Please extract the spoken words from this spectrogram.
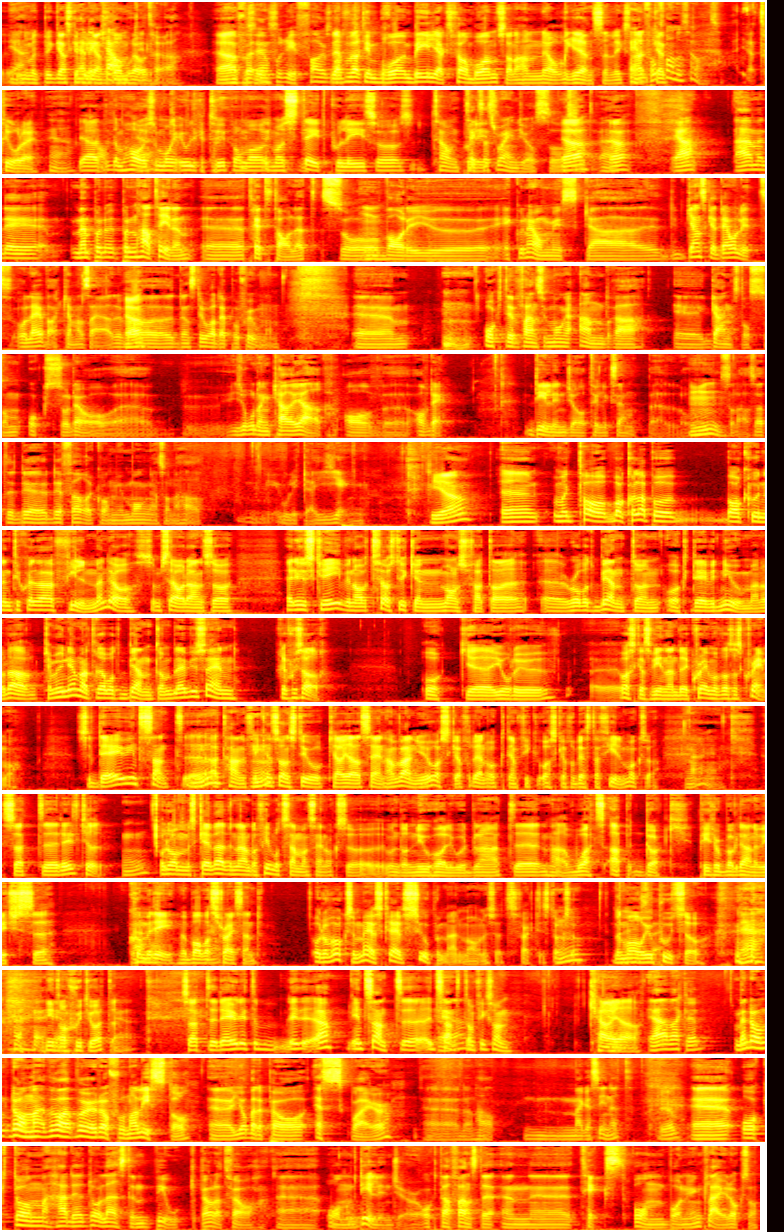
Ja. inom ett ganska ja det begränsat område. tror jag. Ja en, precis. en sheriff har ju Så bara... får verkligen bro- en biljakt får en bromsa när han når gränsen liksom. Är det Han kan, fortfarande så alltså? jag tror det. Ja, Ja, de har ju ja. så många olika typer. De har, de har state police och town police. Texas Rangers och ja, sånt. ja. Ja, nej, men, det, men på, på den här tiden, eh, 30-talet, så Mm. var det ju ekonomiska, ganska dåligt att leva kan man säga. Det var den stora depressionen. Ehm, och det fanns ju många andra eh, gangsters som också då eh, gjorde en karriär av, eh, av det. Dillinger till exempel och Mm. sådär. Så att det, det, det förekom ju många sådana här olika gäng. Ja, eh, Ehm, om vi tar, bara kollar på bakgrunden till själva filmen då som sådan så är den ju skriven av två stycken manusförfattare, eh, Robert Benton och David Newman. Och där kan man ju nämna att Robert Benton blev ju sen regissör. Och eh, gjorde ju eh, Oscarsvinnande Kramer vs Kramer. Så det är ju intressant eh, Mm. att han fick Mm. en sån stor karriär sen. Han vann ju Oscar för den och den fick Oscar för bästa film också. Nej. Så att eh, det är lite kul. Mm. Och de skrev även andra filmer tillsammans sen också under New Hollywood. Bland annat eh, den här What's Up Doc. Peter Bogdanovichs komedi med Barbara Ja. Streisand. Och de var också med och skrev Superman-manuset faktiskt också. Mm. Med Mario. Puzo Ja. 1978. Ja. Så att det är ju lite, lite ja, intressant, intressant Ja. att de fick sån karriär. Ja, verkligen. Men de, de var, var ju då journalister. Eh, jobbade på Esquire, eh, den här magasinet. Ja. Eh, och de hade då läst en bok båda två eh, om Dillinger. Och där fanns det en eh, text om Bonnie and Clyde också.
